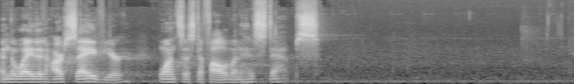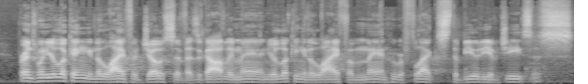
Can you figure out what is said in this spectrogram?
and the way that our Savior wants us to follow in His steps? Friends, when you're looking into the life of Joseph as a godly man, you're looking at the life of a man who reflects the beauty of Jesus.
